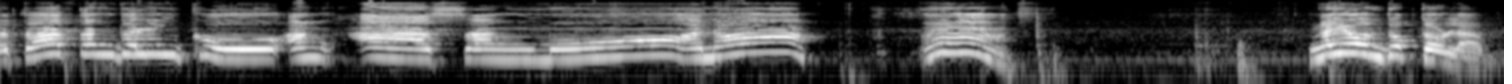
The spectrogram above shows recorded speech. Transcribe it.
Natatanggalin ko ang asang mo. Ano? Mm. Ngayon, Dr. Love,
